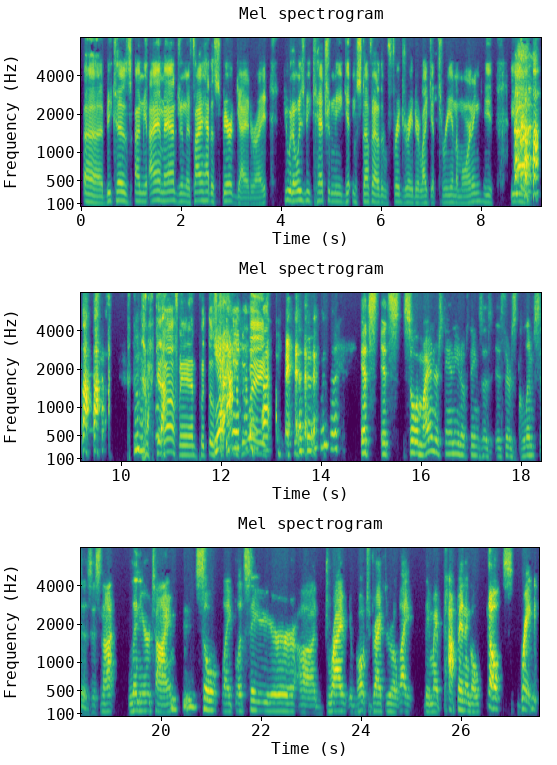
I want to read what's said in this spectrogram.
Uh, because I mean, I imagine if I had a spirit guide, right, he would always be catching me getting stuff out of the refrigerator like at three in the morning. He, he you know, knock it off, man. Put those packages away. it's it's so my understanding of things is is there's glimpses. It's not linear time. So like let's say you're uh drive you're about to drive through a light, they might pop in and go, no, break.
